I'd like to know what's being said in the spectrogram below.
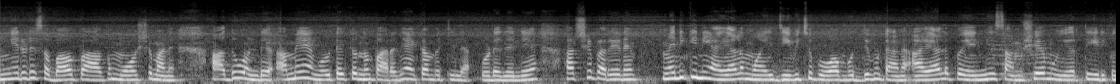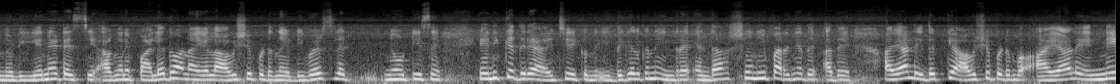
അങ്ങേരുടെ സ്വഭാവ ഭാഗം മോശമാണ്. അതുകൊണ്ട് അമ്മയെ അങ്ങോട്ടേക്കൊന്നും പറഞ്ഞയക്കാൻ പറ്റില്ല. ഉടൻ തന്നെ ഹർഷ പറയണേ എനിക്കിനി അയാളുമായി ജീവിച്ചു പോകാൻ ബുദ്ധിമുട്ടാണ്. അയാളിപ്പോൾ എന്നെ സംശയം ഉയർത്തിയിരിക്കുന്നു. ഡി എൻ എ ടെസ്റ്റ് അങ്ങനെ പലതുമാണ് അയാൾ ആവശ്യപ്പെടുന്നത്. ഡിവേഴ്സ് നോട്ടീസ് എനിക്കെതിരെ അയച്ചിരിക്കുന്നു. ഇത് കേൾക്കുന്ന ഇന്ദ്രൻ എന്താ ഹർഷ നീ പറഞ്ഞത്? അതെ അയാൾ ഇതൊക്കെ ആവശ്യപ്പെടുമ്പോൾ അയാൾ എന്നെ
